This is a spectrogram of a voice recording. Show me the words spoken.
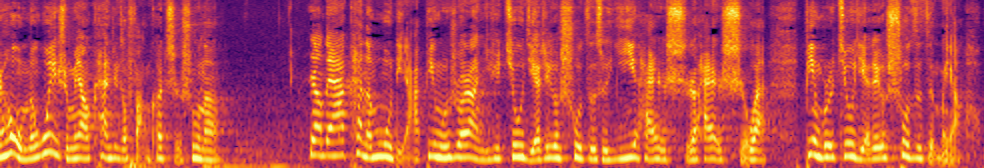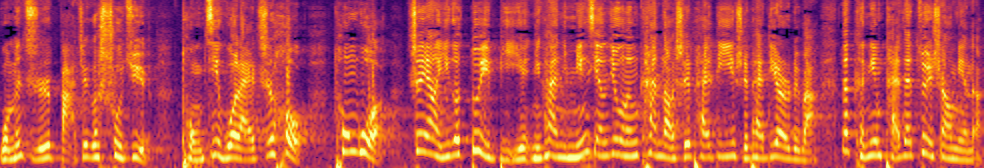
然后我们为什么要看这个访客指数呢？让大家看的目的啊，并不是说让你去纠结这个数字是一还是十还是十万，并不是纠结这个数字怎么样。我们只是把这个数据统计过来之后，通过这样一个对比，你看，你明显的就能看到谁排第一，谁排第二，对吧？那肯定排在最上面的，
